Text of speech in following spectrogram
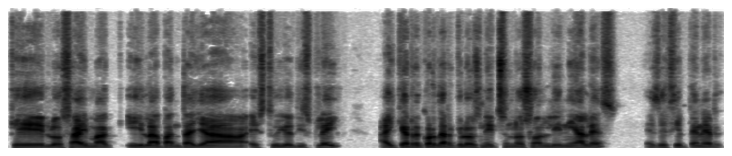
que los iMac y la pantalla Studio Display. Hay que recordar que los nits no son lineales, es decir, tener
